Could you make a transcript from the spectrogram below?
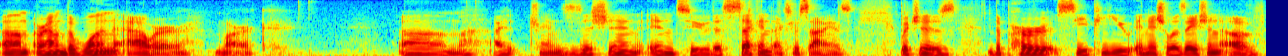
Um, around the one hour mark, um, I transition into the second exercise, which is the per CPU initialization of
